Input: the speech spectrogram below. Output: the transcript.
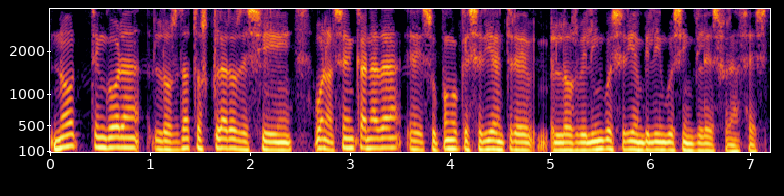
No tengo ahora los datos claros de si, bueno, al ser en Canadá, eh, supongo que sería entre los bilingües, serían bilingües inglés-francés.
